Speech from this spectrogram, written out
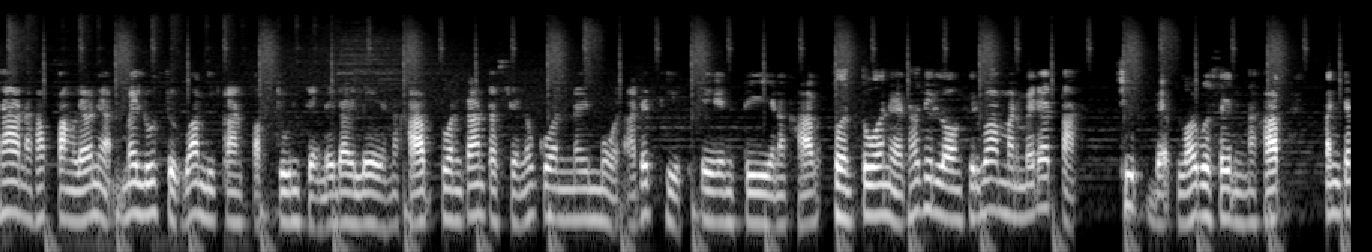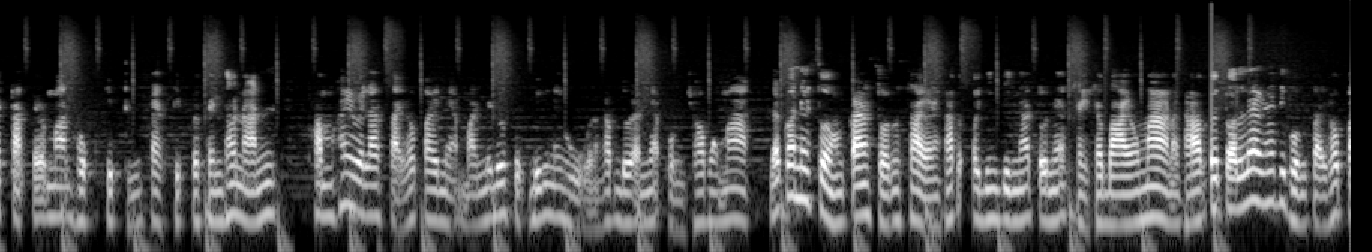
ชาตินะครับฟังแล้วเนี่ยไม่รู้สึกว่ามีการปรับจูนเสียงใดๆเลยนะครับส่วนการตัดเสียงรบกวนในโหมด Adaptive ANC นะครับส่วนตัวเนี่ยเท่าที่ลองคิดว่ามันไม่ได้ตัดชึบแบบ 100%นะครับ มันจะตัดไปประมาณ 60-80%เท่านั้นทำให้เวลาใส่เข้าไปเนี่ยมันไม่รู้สึกวิ่งในหูนะครับ โดยอันเนี้ยผมชอบมากๆ แล้วก็ในส่วนของการสวมใส่นะครับ เอาจริงๆนะตัวเนี้ยใส่สบายมากๆนะครับ โดยตอนแรกที่ผมใส่เข้าไป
